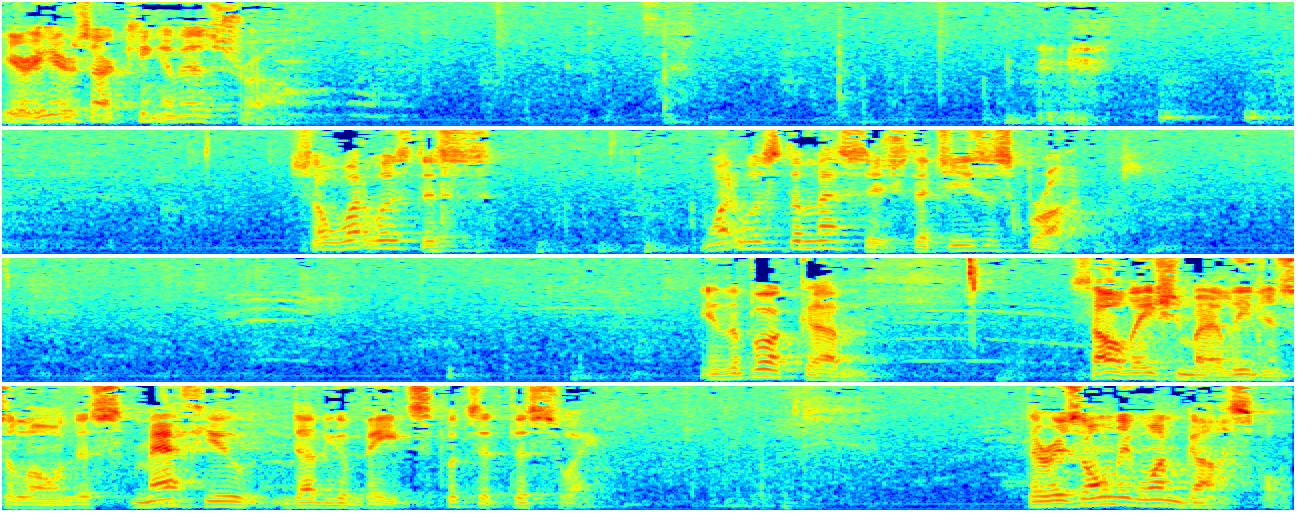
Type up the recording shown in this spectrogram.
here, here's our king of Israel. So what was this? What was the message that Jesus brought? In the book, um, Salvation by Allegiance Alone, this Matthew W. Bates puts it this way. There is only one gospel.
